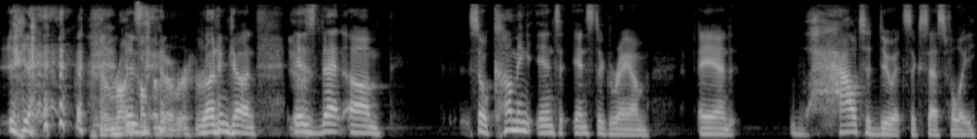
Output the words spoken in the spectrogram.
Yeah. run is, something over. Run and gun. Yeah. Is that um so coming into Instagram and how to do it successfully.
